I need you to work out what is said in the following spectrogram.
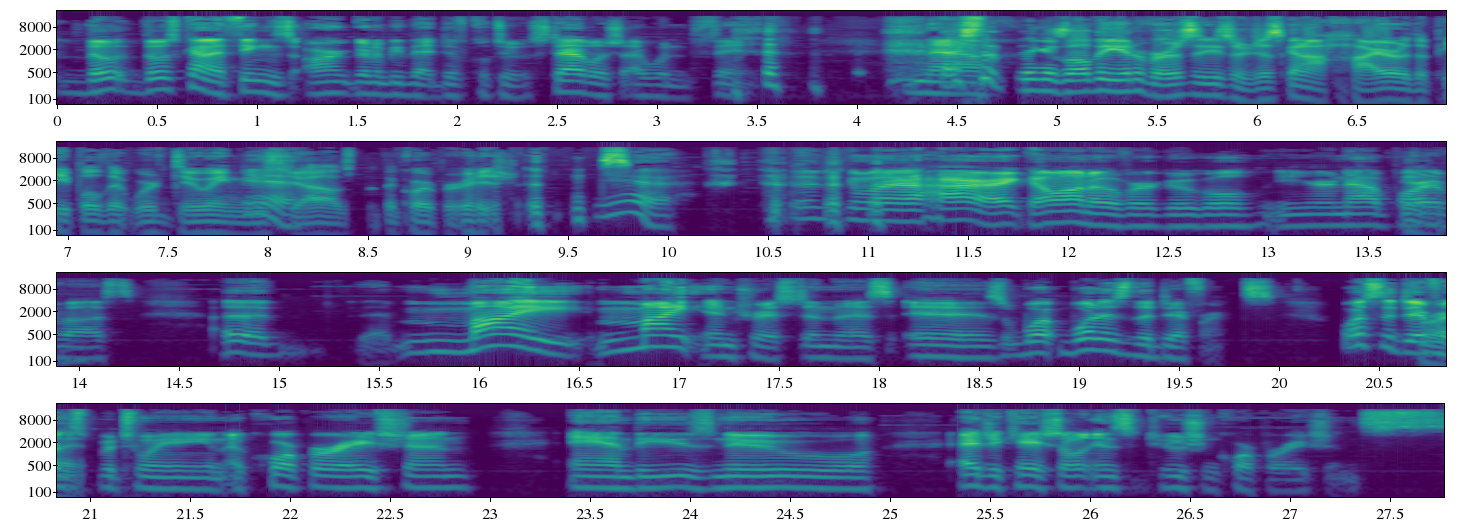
th- those kind of things aren't going to be that difficult to establish. I wouldn't think. That's the thing is all the universities are just going to hire the people that were doing these Yeah. jobs with the corporations. yeah, they're just going to be like, all right, come on over, Google. You're now part Yeah. of us. Uh, my my interest in this is what what is the difference? What's the difference Right. between a corporation and these new educational institution corporations?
